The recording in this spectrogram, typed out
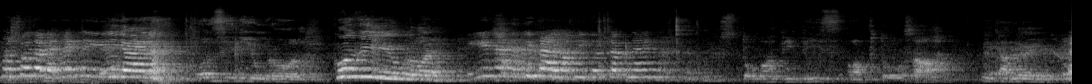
Most volt a betegnél? Igen, Konziliumról. konzíliumról. Igen, mit állapítottak meg? Stomatitis aptóza. Inkább lőjünk.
